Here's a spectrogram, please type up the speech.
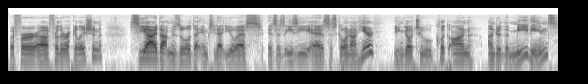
But for uh, further recollection, ci.missoula.mt.us is as easy as just going on here. You can go to click on under the meetings.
